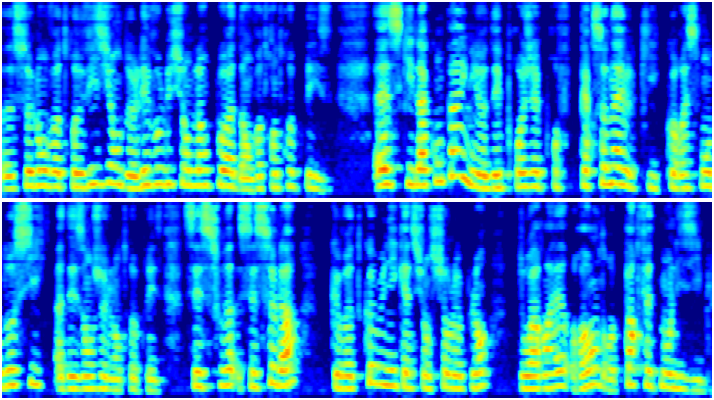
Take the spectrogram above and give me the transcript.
euh, selon votre vision de l'évolution de l'emploi dans votre entreprise? Est-ce qu'il accompagne des projets personnels qui correspondent aussi à des enjeux de l'entreprise? C'est cela que votre communication sur le plan doit rendre parfaitement lisible.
